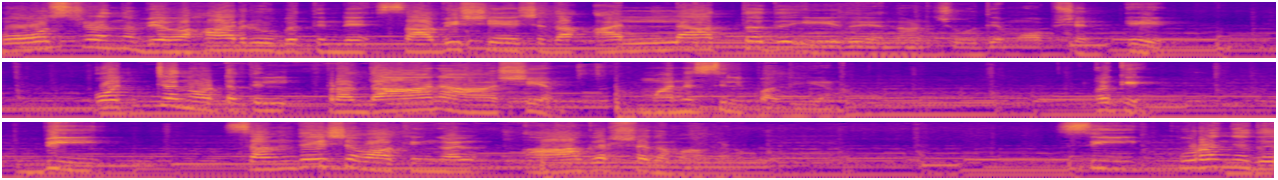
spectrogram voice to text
പോസ്റ്റർ എന്ന വ്യവഹാര രൂപത്തിന്റെ സവിശേഷത അല്ലാത്തത് ഏത് എന്നാണ് ചോദ്യം ഓപ്ഷൻ എ. ഒറ്റ നോട്ടത്തിൽ പ്രധാന ആശയം മനസ്സിൽ പതിയണം. ഓക്കെ ബി സന്ദേശവാക്യങ്ങൾ ആകർഷകമാകണം. സി കുറഞ്ഞത്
